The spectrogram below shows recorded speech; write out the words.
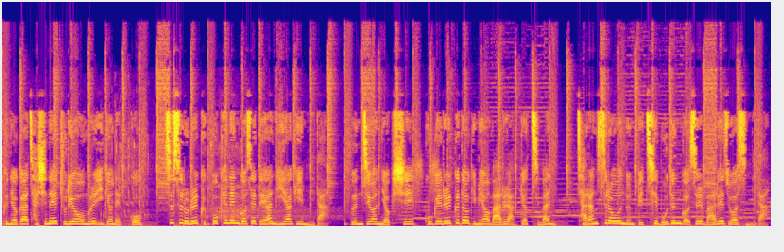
그녀가 자신의 두려움을 이겨냈고 스스로를 극복해낸 것에 대한 이야기입니다. 은지원 역시 고개를 끄덕이며 말을 아꼈지만 자랑스러운 눈빛이 모든 것을 말해주었습니다.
